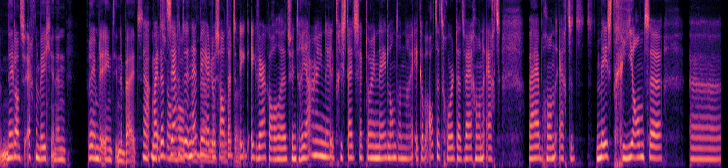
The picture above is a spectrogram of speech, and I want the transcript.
Nederland is echt een beetje een vreemde eend in de bijt. Ja, maar dat zegt de netbeheer dus altijd. Ik, ik werk al twintig jaar in de elektriciteitssector in Nederland. En ik heb altijd gehoord dat wij gewoon echt... Wij hebben gewoon echt het, het meest giante uh,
